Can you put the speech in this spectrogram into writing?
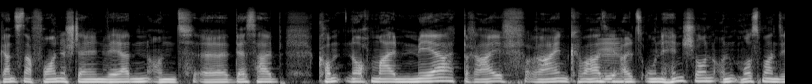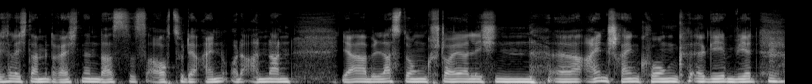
ganz nach vorne stellen werden. Und deshalb kommt noch mal mehr mehr Drive rein quasi mhm. als ohnehin schon und muss man sicherlich damit rechnen, dass es auch zu der einen oder anderen ja, Belastung, steuerlichen äh, Einschränkung äh, geben wird, mhm.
